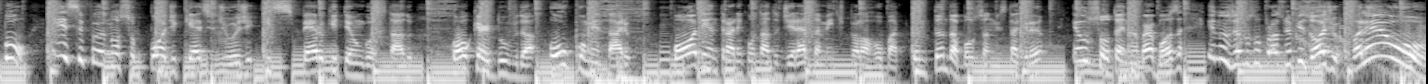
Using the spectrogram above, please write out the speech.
Bom, esse foi o nosso podcast de hoje. Espero que tenham gostado. Qualquer dúvida ou comentário, podem entrar em contato diretamente pelo arroba a Bolsa no Instagram. Eu sou o Tainan Barbosa e nos vemos no próximo episódio. Valeu!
